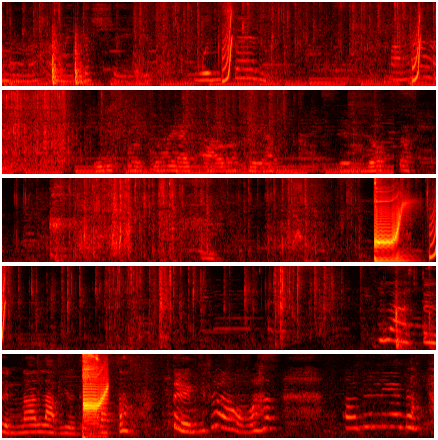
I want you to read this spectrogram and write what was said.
มานะคะเมกะเชฟวุ้นเส้นมาม่า Dit is voor Dorian ouder weer. De dokter. พี่ลาตื่นนอนหลับอยู่แต่ว่าต้อง ตื่นขึ้นมาบอกว่าเอาทุเรียนออกไป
